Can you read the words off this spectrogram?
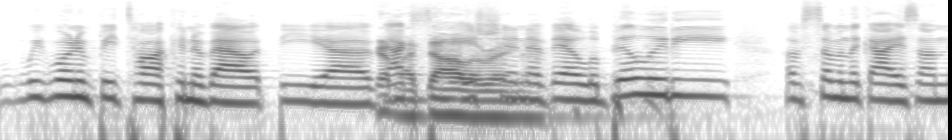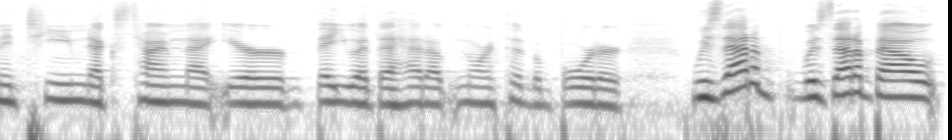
we wouldn't be talking about the uh, dollar right vaccination availability of some of the guys on the team next time that you're that you had to head up north of the border. Was that a, was that about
